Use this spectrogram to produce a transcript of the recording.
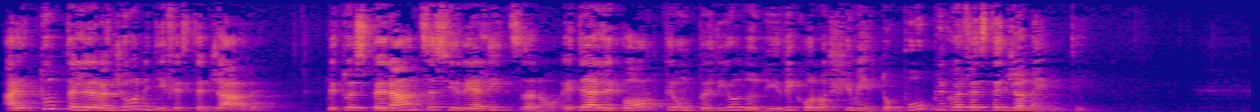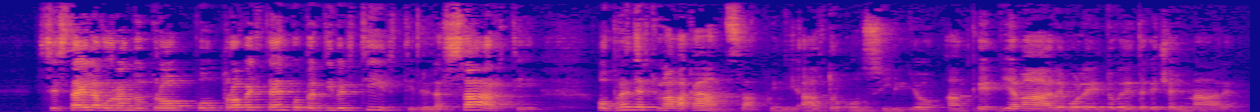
Hai tutte le ragioni di festeggiare, le tue speranze si realizzano ed è alle porte un periodo di riconoscimento pubblico e festeggiamenti. Se stai lavorando troppo, trova il tempo per divertirti, rilassarti o prenderti una vacanza, quindi altro consiglio, anche via mare volendo, vedete che c'è il mare.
